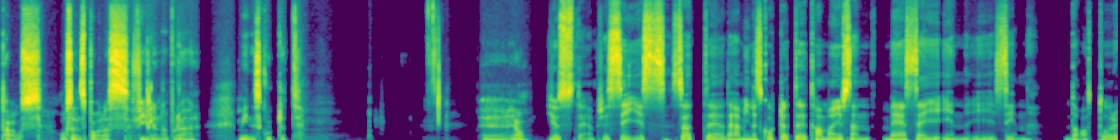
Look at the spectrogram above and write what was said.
paus. Och sen sparas filerna på det här minneskortet. Eh, ja. Just det, precis. Så att eh, det här minneskortet det tar man ju sen med sig in i sin dator.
